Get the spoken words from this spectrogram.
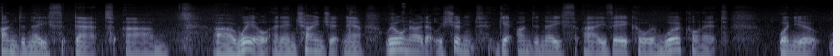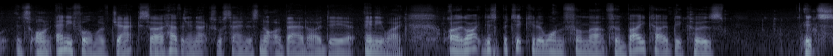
underneath that um, uh, wheel and then change it. Now, we all know that we shouldn't get underneath a vehicle and work on it when you it's on any form of jack so having an axle stand is not a bad idea anyway. I like this particular one from uh, from Beko because it's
